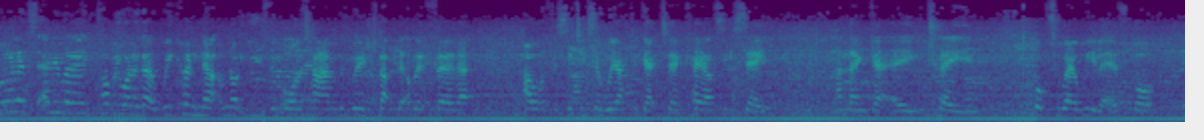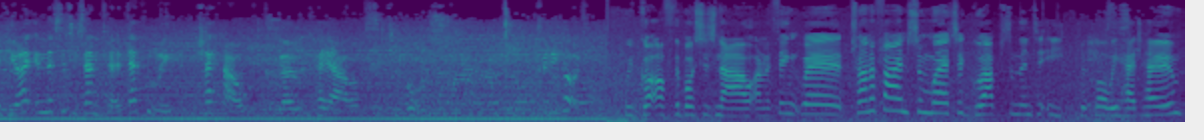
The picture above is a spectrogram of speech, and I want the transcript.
more or less anywhere you probably want to go. We could not, not use them all the time because we're just that little bit further out of the city, so we have to get to KLCC and then get a train up to where we live. But if you're like in the city centre, definitely check out Go KL City Bus. Pretty good. We've got off the buses now and I think we're trying to find somewhere to grab something to eat before we head home.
